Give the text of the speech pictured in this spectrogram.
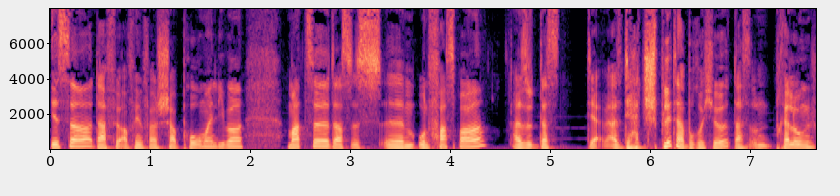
ist er. Dafür auf jeden Fall Chapeau, mein lieber Matze. Das ist ähm, unfassbar. Also das, der, also der hat Splitterbrüche, das und Prellung,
